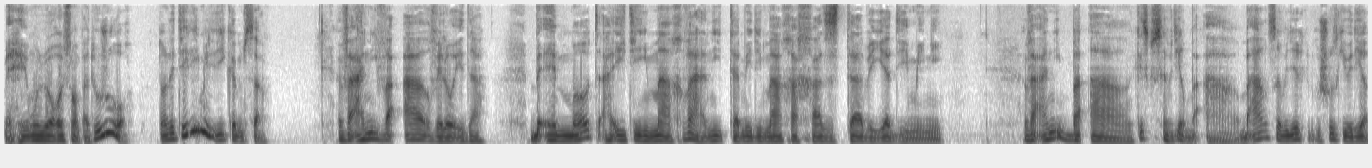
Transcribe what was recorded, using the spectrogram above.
mais on ne le ressent pas toujours. Dans les télim, il dit comme ça. Va'ani va'ar veloeda. Be'emot ha'iti va'ani tamid imach achazta beyadimini. Va'ani ba'ar. Qu'est-ce que ça veut dire ba'ar? Ba'ar, ça veut dire quelque chose qui veut dire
